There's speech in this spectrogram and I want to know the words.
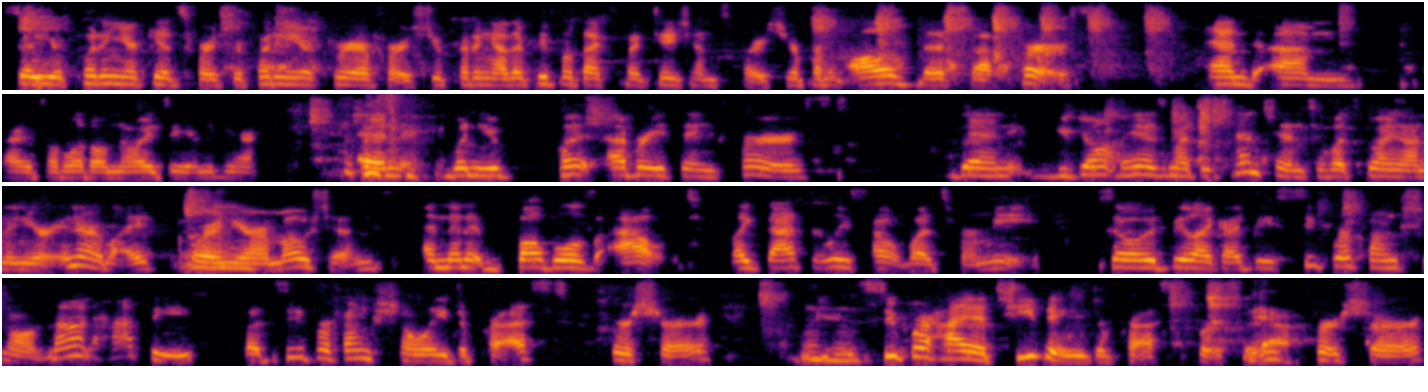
So you're putting your kids first, you're putting your career first, you're putting other people's expectations first, you're putting all of this stuff first. And um, sorry, it's a little noisy in here. And when you put everything first, then you don't pay as much attention to what's going on in your inner life or in your mm-hmm. emotions and then it bubbles out like that's at least how it was for me so it'd be like i'd be super functional not happy but super functionally depressed for sure mm-hmm. super high achieving depressed person yeah. for sure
